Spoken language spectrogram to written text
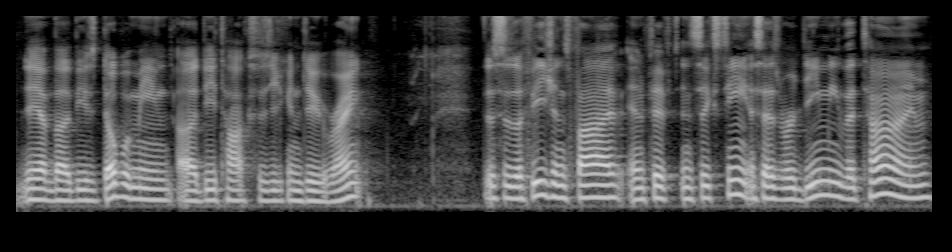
they have the, these dopamine uh, detoxes you can do, right? This is Ephesians 5 and 15 and 16. It says, redeeming the time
